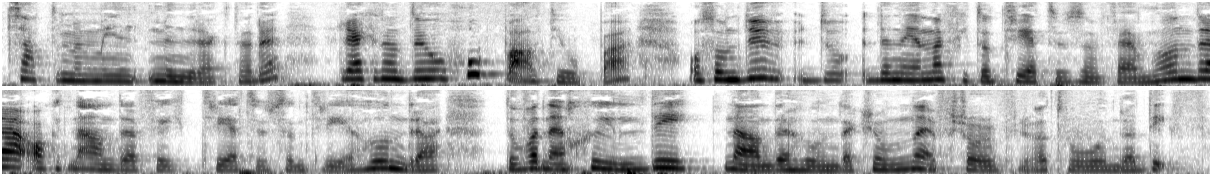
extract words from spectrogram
satt de med min, miniräknare, räknade ihop alltihopa. Och som du, du, den ena fick då 3500 och den andra fick 3300. Då var den skyldig den andra 100 kronor, förstår du? För det var 200 diff.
